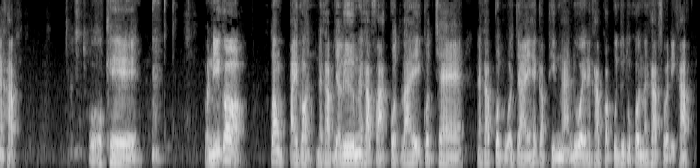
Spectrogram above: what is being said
นะครับ โอเค วันนี้ก็ต้องไปก่อนนะครับ อย่าลืมนะครับ ฝากกดไลค์กดแชร์นะครับ กดหัวใจให้กับทีมงานด้วยนะครับ ขอบคุณทุกๆคนนะครับ สวัสดีครับ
